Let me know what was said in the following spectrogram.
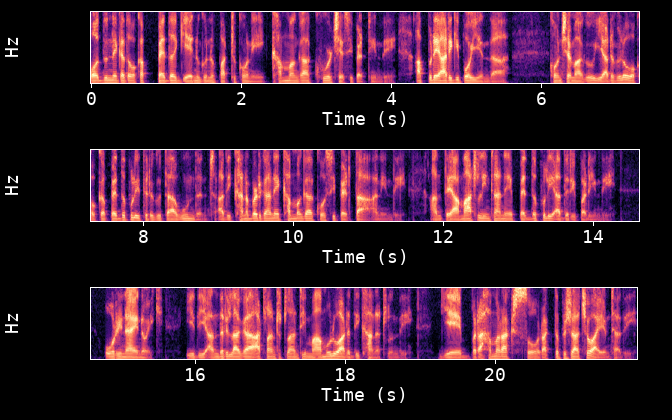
పొద్దున్నే కదా ఒక పెద్ద గేనుగును పట్టుకొని ఖమ్మంగా కూర్చేసి పెట్టింది. అప్పుడే అరిగిపోయిందా? కొంచెమాగు ఈ అడవిలో ఒక్కొక్క పెద్ద పులి తిరుగుతా ఉందంట. అది కనబడగానే ఖమ్మంగా కోసి పెడతా అనింది. అంతే ఆ మాటలింటానే పెద్ద పులి అదిరిపడింది. ఓరినాయనోయ్ ఇది అందరిలాగా అట్లాంటి మామూలు అడది కానట్లుంది. ఏ బ్రహ్మరాక్షసో రక్తపిశాచో అయి ఉంటుంది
